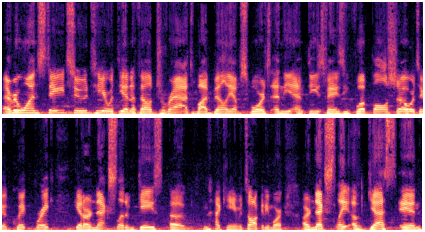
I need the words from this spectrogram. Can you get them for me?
Everyone, stay tuned here with the NFL Draft by Belly Up Sports and the MD's Fantasy Football Show. We're taking a quick break, get our next slate of guests. Uh, I can't even talk anymore. Our next slate of guests in.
